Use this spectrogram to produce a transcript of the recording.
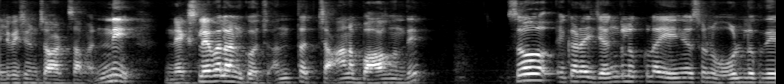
ఎలివేషన్ షాట్స్ అవన్నీ నెక్స్ట్ లెవెల్ అనుకోవచ్చు. అంత చాలా బాగుంది. సో ఇక్కడ యంగ్ లుక్లో ఏం చేస్తుండే? ఓల్డ్ లుక్ది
